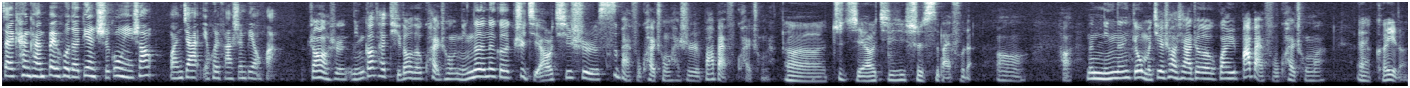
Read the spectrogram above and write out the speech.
再看看背后的电池供应商，玩家也会发生变化。张老师，您刚才提到的快充，您的那个智己 L 七是四百伏快充还是八百伏快充呢？呃，智己 L 七是四百伏的。哦，好，那您能给我们介绍一下这个关于八百伏快充吗？哎，可以的。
